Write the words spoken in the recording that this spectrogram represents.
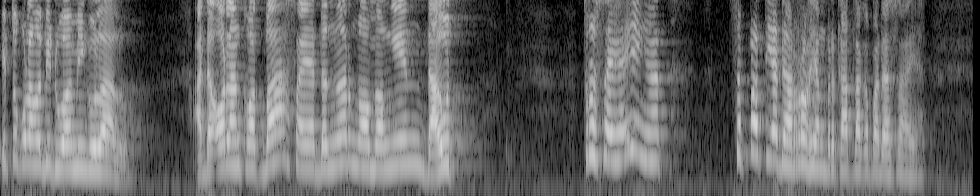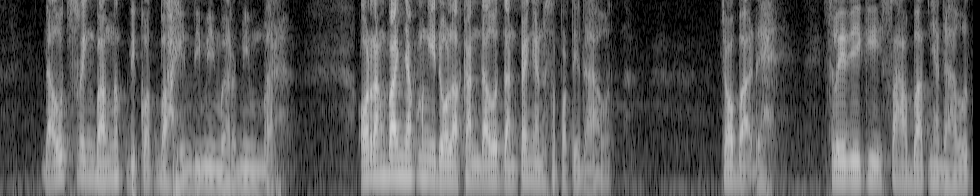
Itu kurang lebih dua minggu lalu. Ada orang khotbah, saya dengar ngomongin Daud. Terus saya ingat, seperti ada roh yang berkata kepada saya, Daud sering banget dikhotbahin di mimbar-mimbar. Orang banyak mengidolakan Daud dan pengen seperti Daud. Coba deh, selidiki sahabatnya Daud.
